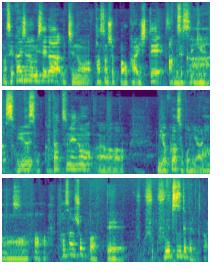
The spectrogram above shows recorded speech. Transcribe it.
まあ、世界中のお店がうちのパーソナルショッパーを介してアクセスできるそといううかそうか。2つ目の魅力はそこにあります。パーソナルショッパーって増え続けてるんですか？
